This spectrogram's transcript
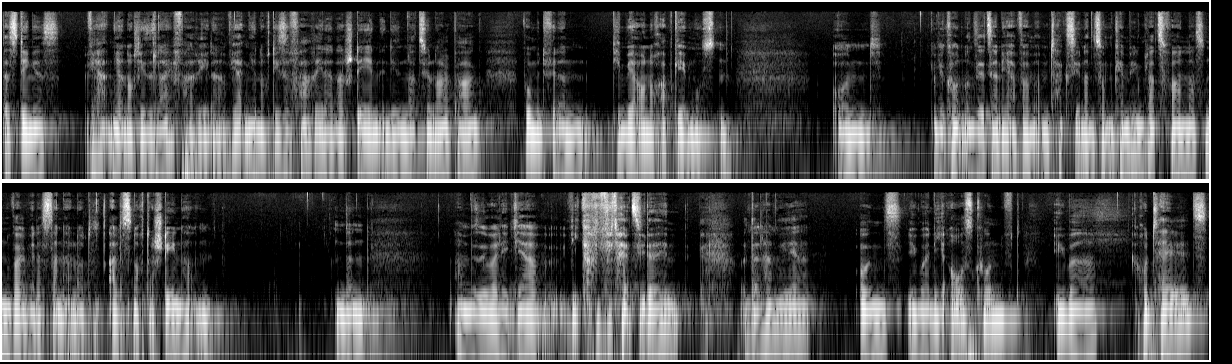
das Ding ist, wir hatten ja noch diese Leihfahrräder. Wir hatten ja noch diese Fahrräder da stehen in diesem Nationalpark, womit wir dann, die wir auch noch abgeben mussten. Und wir konnten uns jetzt ja nicht einfach mit dem Taxi dann zum Campingplatz fahren lassen, weil wir das dann alles noch da stehen hatten. Und dann haben wir so überlegt, ja, wie kommen wir da jetzt wieder hin? Und dann haben wir uns über die Auskunft, über Hotels,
